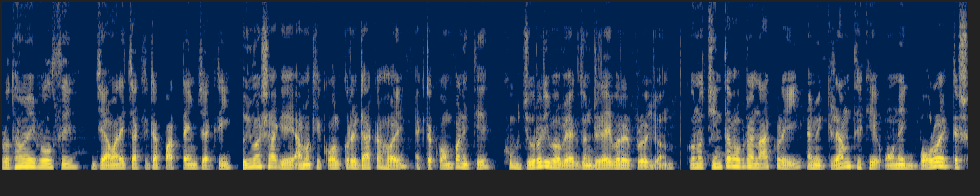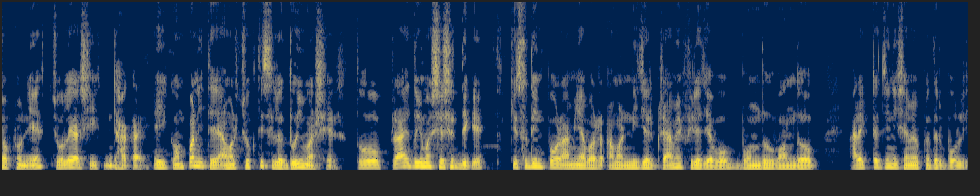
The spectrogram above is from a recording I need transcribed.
প্রথমেই বলছি যে আমার এই চাকরিটা পার্ট টাইম চাকরি। দুই মাস আগে আমাকে কল করে ডাকা হয় একটা কোম্পানিতে খুব জরুরিভাবে একজন ড্রাইভারের প্রয়োজন। কোনো চিন্তা ভাবনা না করেই আমি গ্রাম থেকে অনেক বড় একটা স্বপ্ন নিয়ে চলে আসি ঢাকায়। এই কোম্পানিতে আমার চুক্তি ছিল দুই মাসের। তো প্রায় দুই মাস শেষের দিকে কিছুদিন পর আমি আবার আমার নিজের গ্রামে ফিরে যাব। বন্ধু বান্ধব আরেকটা জিনিস আমি আপনাদের বলি।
